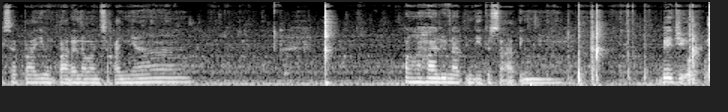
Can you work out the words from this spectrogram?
isa pa yung para naman sa kanyang panghahalo natin dito sa ating veggie oil.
